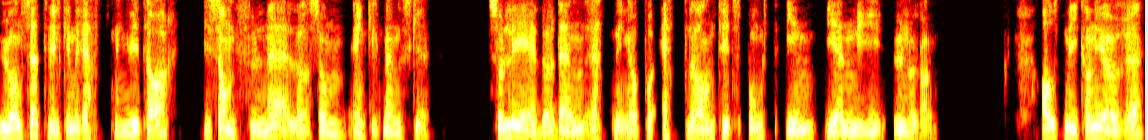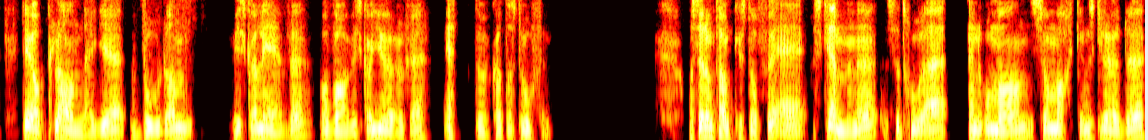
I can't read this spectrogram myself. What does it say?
Uansett hvilken retning vi tar, i samfunnet eller som enkeltmenneske, så leder den retninga på et eller annet tidspunkt inn i en ny undergang. Alt vi kan gjøre, det er å planlegge hvordan vi skal leve og hva vi skal gjøre etter katastrofen. Og Selv om tankestoffet er skremmende, så tror jeg en roman som Markens grøde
